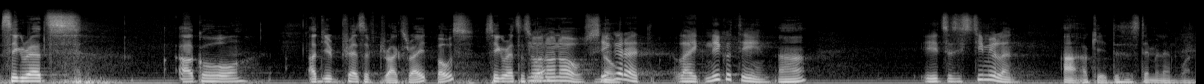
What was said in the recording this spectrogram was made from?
cigarettes, alcohol, are depressive drugs, right? Both cigarettes as no, well. no, no. No. Cigarette, like nicotine, Uh huh. it's a stimulant. Ah, okay. This is stimulant one.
